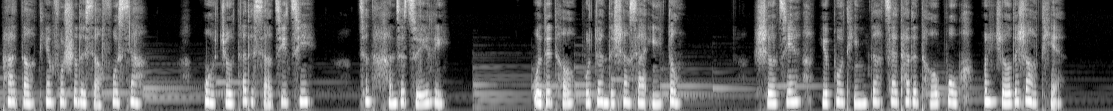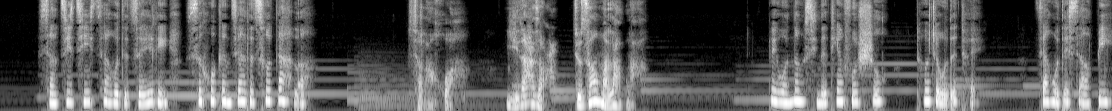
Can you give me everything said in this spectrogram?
趴到天福叔的小腹下，握住他的小鸡鸡，将他含在嘴里。我的头不断的上下移动，舌尖也不停的在他的头部温柔的绕舔。小鸡鸡在我的嘴里似乎更加的粗大了。小狼货，一大早就这么浪了？被我弄醒的天福叔拖着我的腿。将我的小臂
